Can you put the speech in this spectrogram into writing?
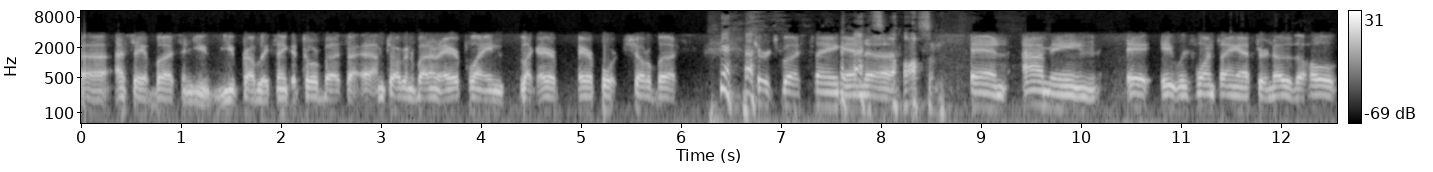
Uh, I say a bus, and you you probably think a tour bus. I, I'm talking about an airplane, like air, airport shuttle bus, church bus thing, and uh, awesome. and I mean, it, it was one thing after another the whole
